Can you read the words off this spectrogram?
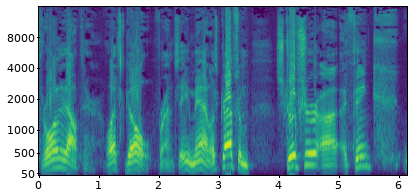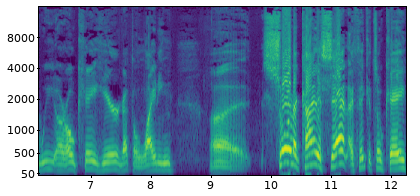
throwing it out there. Let's go, friends. Amen. Let's grab some scripture. Uh, I think we are okay here. Got the lighting uh, sort of kind of set. I think it's okay.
